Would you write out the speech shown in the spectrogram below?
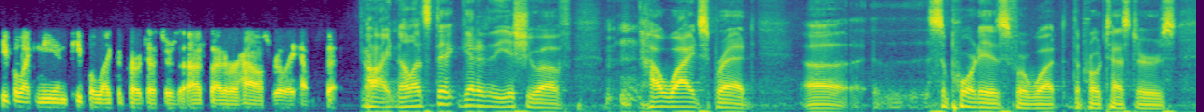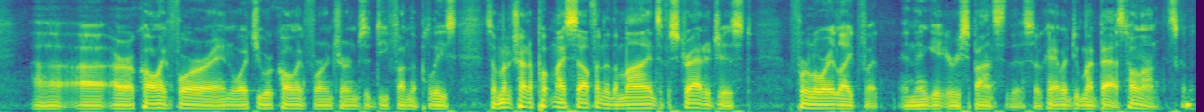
people like me and people like the protesters outside of her house really have to say. All right, now let's get into the issue of how widespread uh, support is for what the protesters. Uh, uh, are calling for and what you were calling for in terms of defund the police. So I'm going to try to put myself into the minds of a strategist for Lori Lightfoot and then get your response to this. Okay, I'm going to do my best. Hold on. It's going to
